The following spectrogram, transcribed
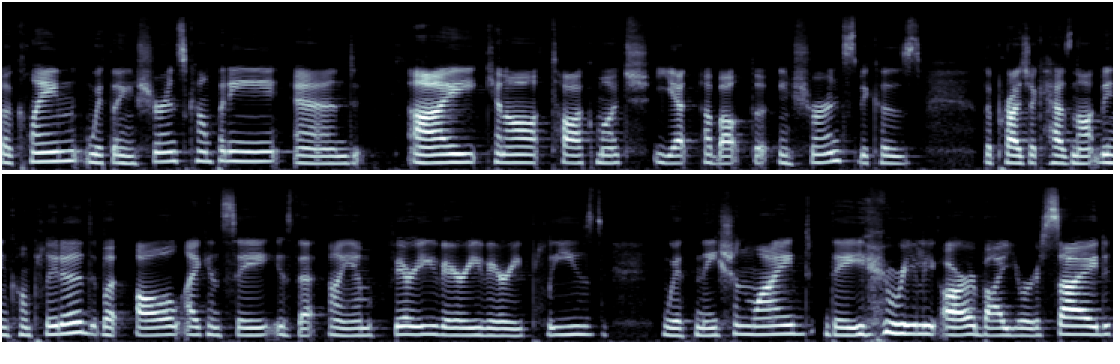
a claim with the insurance company, and I cannot talk much yet about the insurance because the project has not been completed. But all I can say is that I am very, very, very pleased with Nationwide. They really are by your side.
